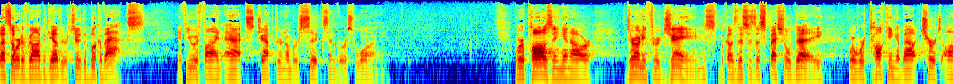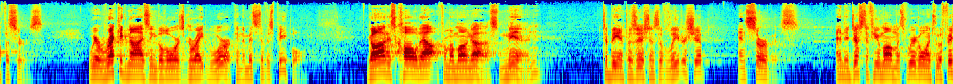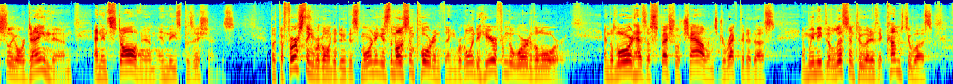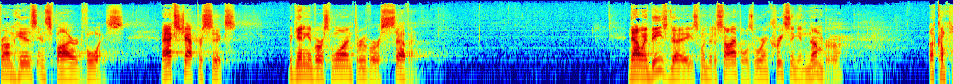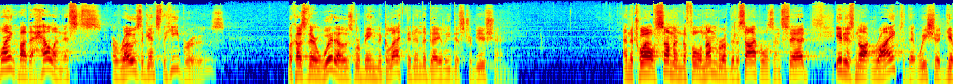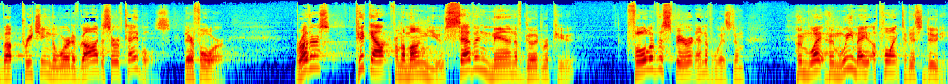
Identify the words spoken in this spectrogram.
Let's the Word of God together to the book of Acts. If you would find Acts chapter number 6 and verse 1. We're pausing in our journey through James because this is a special day where we're talking about church officers. We're recognizing the Lord's great work in the midst of his people. God has called out from among us men to be in positions of leadership and service. And in just a few moments, we're going to officially ordain them and install them in these positions. But the first thing we're going to do this morning is the most important thing. We're going to hear from the word of the Lord. And the Lord has a special challenge directed at us, and we need to listen to it as it comes to us from his inspired voice. Acts chapter 6, beginning in verse 1 through verse 7. Now, in these days, when the disciples were increasing in number, a complaint by the Hellenists arose against the Hebrews because their widows were being neglected in the daily distribution. And the twelve summoned the full number of the disciples and said, It is not right that we should give up preaching the word of God to serve tables. Therefore, brothers, pick out from among you seven men of good repute, full of the Spirit and of wisdom, whom we, whom we may appoint to this duty.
